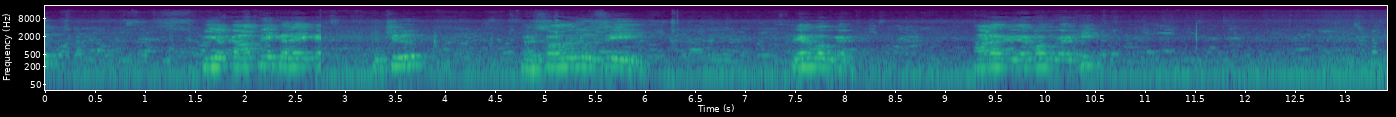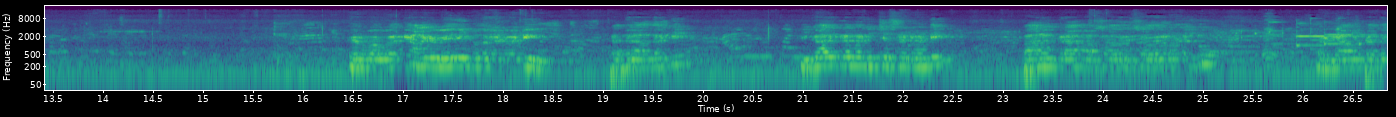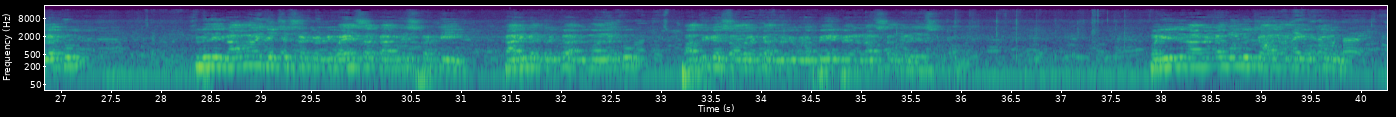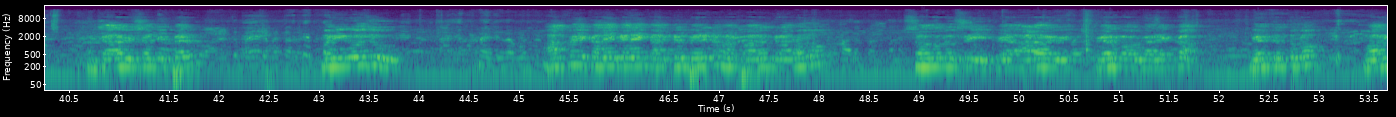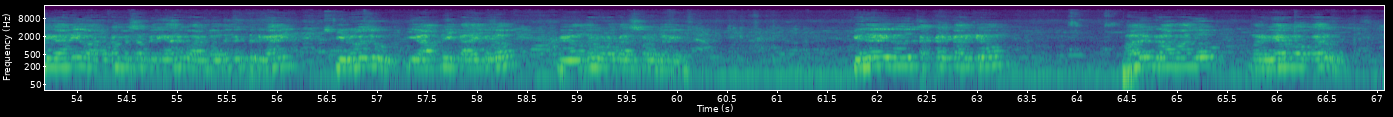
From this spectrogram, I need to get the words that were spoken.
ఈ యొక్క ఆత్మీయ కలయిక ముఖ్యులు మరి సోదరులు శ్రీ వీరబాబు గారికి ఆడారి వీరబాబు గారికి. చంద్రబాబు గారికి అలాగే వేదిక పొందినటువంటి పెద్దలందరికీ ఈ కార్యక్రమానికి ఇచ్చేసినటువంటి పాలెం గ్రామ సోదర సోదరులకు మరి గ్రామ పెద్దలకు వివిధ గ్రామానికి వచ్చేసినటువంటి వైఎస్ఆర్ కాంగ్రెస్ పార్టీ కార్యకర్తలకు అభిమానులకు పాత్రికేయ సోదరులకు అందరికీ కూడా పేరు పేరు నమస్కారం తెలియజేసుకుంటాం. మరి ఇది నాకంటే ముందు చాలా మంది ఒకరు చాలా విషయాలు చెప్పారు. మరి ఈరోజు ఆత్మీయ కలయిక అనే కార్యక్రమం పేరిట మన పాలెం గ్రామంలో సోదరులు శ్రీ వే- వీరబాబు గారి యొక్క నేతృత్వంలో వారు కానీ వారి కుటుంబ సభ్యులు కానీ వారి బంధుమిత్రులు కానీ ఈరోజు ఈ ఆత్మీయ కలయికలో మేమందరూ కూడా కలుసుకోవడం జరిగింది. ఏదైనా ఈరోజు చక్కటి కార్యక్రమం. పాలు గ్రామాల్లో మరి వీరబాబు గారు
